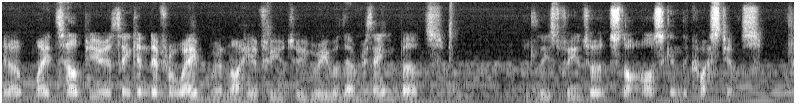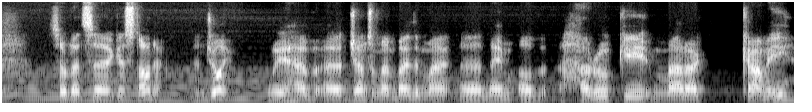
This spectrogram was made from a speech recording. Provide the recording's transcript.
you know might help you think in a different way. We're not here for you to agree with everything but at least for you to start asking the questions. So let's uh, get started. Enjoy we have a gentleman by the uh, name of Haruki Murakami,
